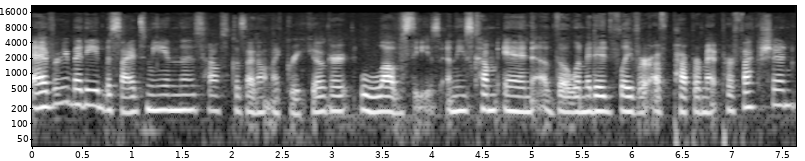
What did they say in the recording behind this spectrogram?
Everybody besides me in this house, because I don't like Greek yogurt, loves these. And these come in the limited flavor of peppermint perfection,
